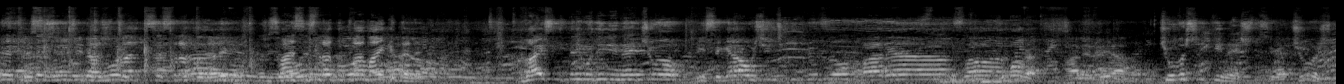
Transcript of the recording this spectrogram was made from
Ето се личи даже е сестрата, нали? Това е сестрата, това е майката ли? 23 години не е чувал и сега ушичките се отварят. Слава на Бога. Чуваш ли ти нещо сега? Чуваш ли?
